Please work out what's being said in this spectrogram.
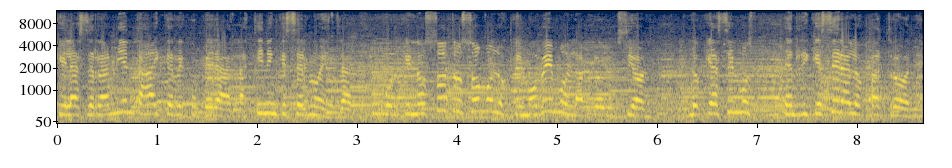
que las herramientas hay que recuperarlas, tienen que ser nuestras, porque nosotros somos los que movemos la producción, lo que hacemos enriquecer a los patrones.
